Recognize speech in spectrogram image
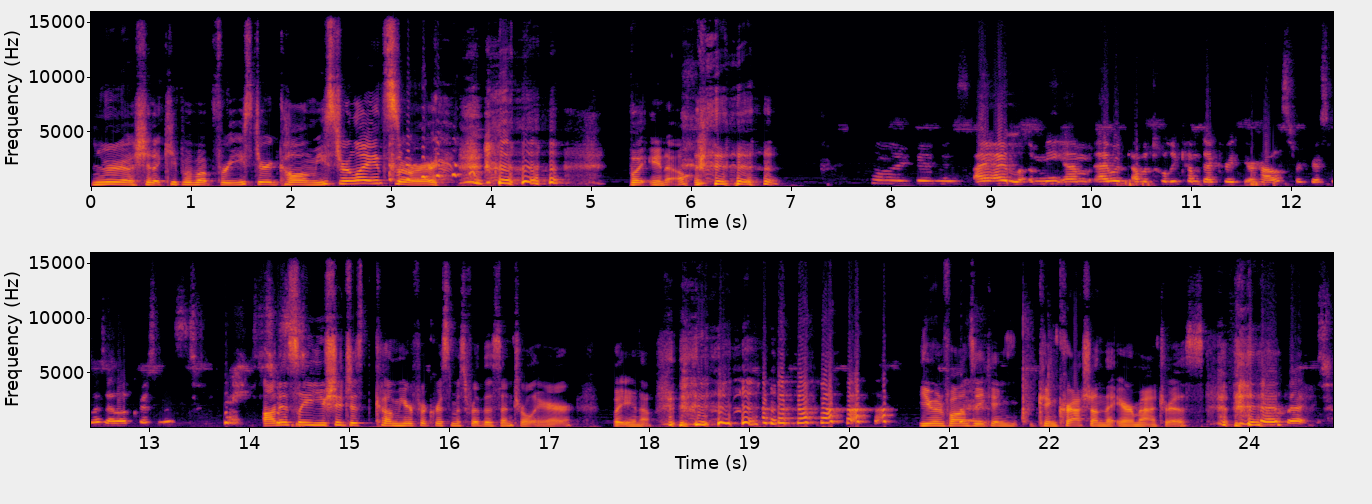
should I keep them up for Easter and call them Easter lights or but you know. Oh my goodness! I, I lo- me um I would I would totally come decorate your house for Christmas. I love Christmas. Honestly, you should just come here for Christmas for the central air. But you know. you and Fonzie can can crash on the air mattress. Perfect.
